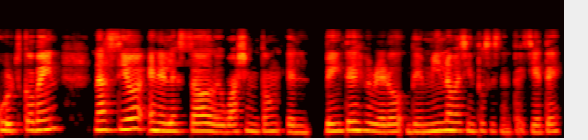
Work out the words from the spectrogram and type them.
Kurt Cobain, nació en el estado de Washington el 20 de febrero de 1967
